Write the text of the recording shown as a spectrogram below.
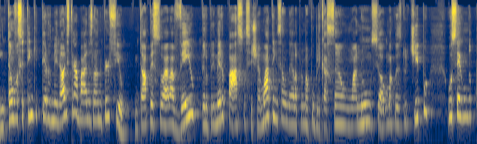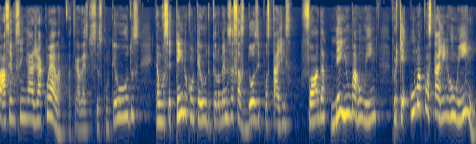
Então você tem que ter os melhores trabalhos lá no perfil. Então a pessoa ela veio pelo primeiro passo, você chamou a atenção dela para uma publicação, um anúncio, alguma coisa do tipo. O segundo passo é você engajar com ela através dos seus conteúdos. Então você tem no conteúdo pelo menos essas 12 postagens foda, nenhuma ruim, porque uma postagem ruim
